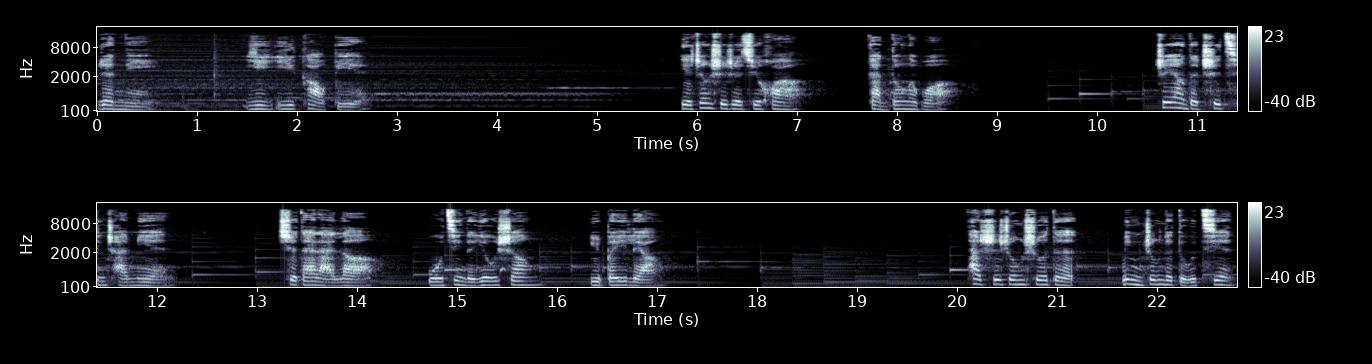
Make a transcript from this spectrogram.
任你一一告别。也正是这句话，感动了我。这样的痴情缠绵，却带来了无尽的忧伤与悲凉。他诗中说的“命中的毒箭”，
